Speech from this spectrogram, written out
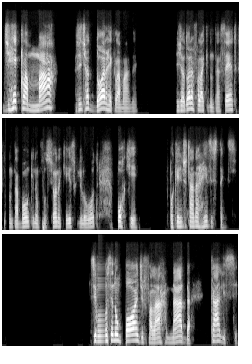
de reclamar a gente adora reclamar, né? A gente adora falar que não tá certo, que não tá bom, que não funciona, que é isso, aquilo, outro. Por quê? Porque a gente está na resistência. Se você não pode falar nada, cale-se.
